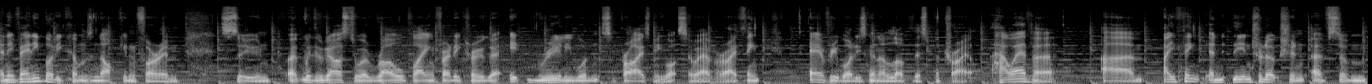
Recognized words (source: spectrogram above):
and if anybody comes knocking for him soon, uh, with regards to a role playing Freddy Krueger, it really wouldn't surprise me whatsoever. I think everybody's going to love this portrayal. However, um, I think the introduction of some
